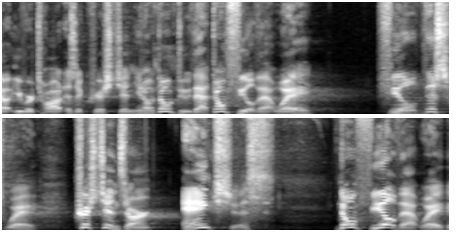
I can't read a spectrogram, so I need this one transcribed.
uh, you were taught as a Christian, you know, don't do that, don't feel that way, feel this way. Christians aren't anxious. Don't feel that way.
